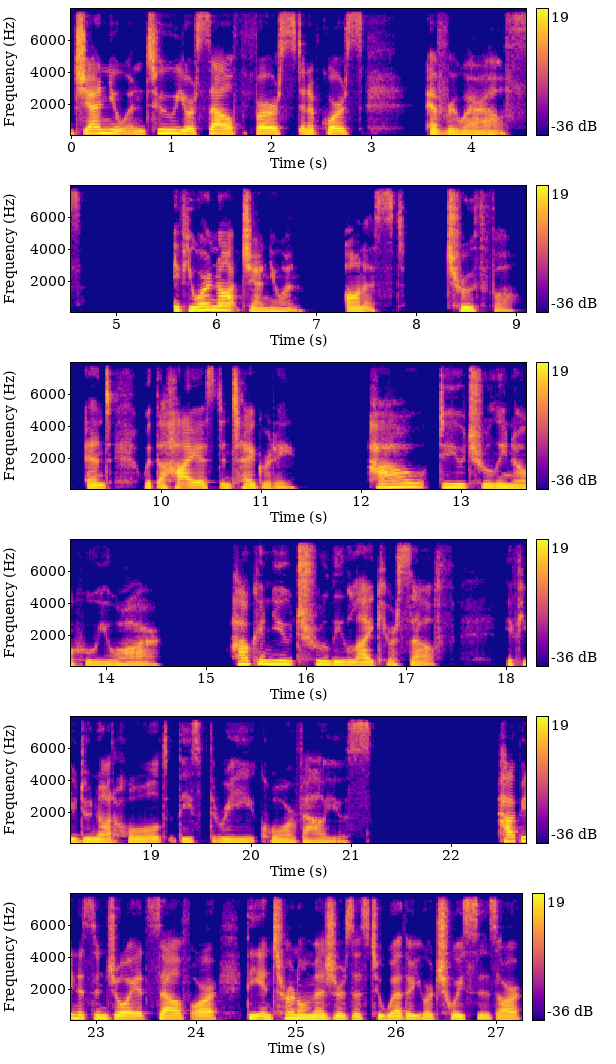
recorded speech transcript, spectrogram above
genuine to yourself first, and of course, everywhere else. If you are not genuine, honest, truthful, and with the highest integrity, how do you truly know who you are? How can you truly like yourself if you do not hold these three core values? Happiness and joy itself are the internal measures as to whether your choices are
